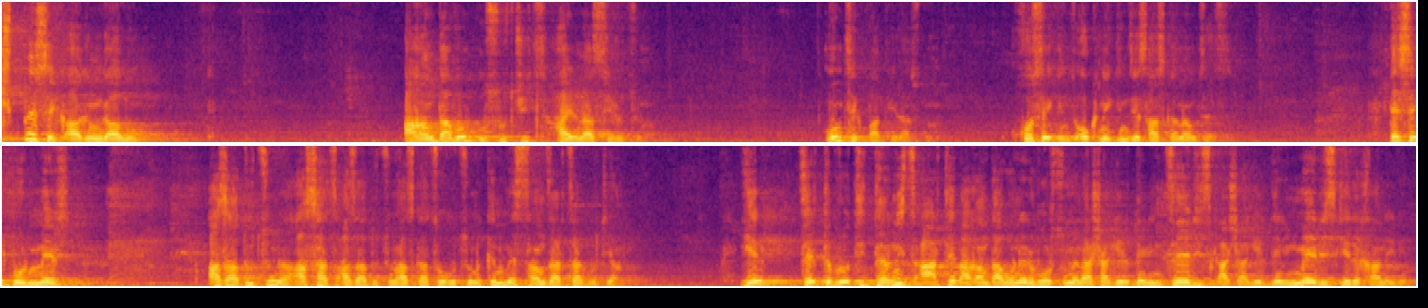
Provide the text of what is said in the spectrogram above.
Ինչպես եք ակնկալում աղանդավոր ուսուցիչ հայրենասիրություն Ոնց եք պատկերացնում։ Խոսեք ինձ, օգնեք ինձ, ես հասկանամ ձեզ։ Տեսեք, որ մեր ազատությունը, ասած ազատություն հասկացողությունը գնում է սանձարցակության։ Երբ ձեր դպրոցի դռնից արդեն աղանդավորները որսում են աշակերտներին, ձեր իսկ աշակերտներին, մեր իսկ երեխաներին։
